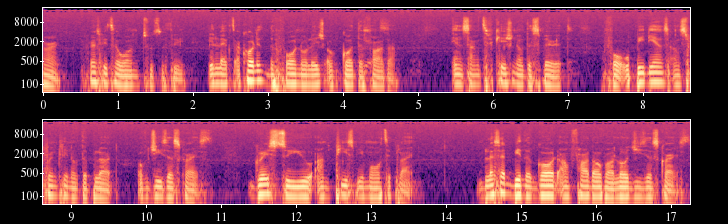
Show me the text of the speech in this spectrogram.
Alright. First Peter 1 2 to 3. Elect according to the foreknowledge of God the Yes. Father, in sanctification of the Spirit, for obedience and sprinkling of the blood of Jesus Christ. Grace to you and peace be multiplied. Blessed be the God and Father of our Lord Jesus Christ,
